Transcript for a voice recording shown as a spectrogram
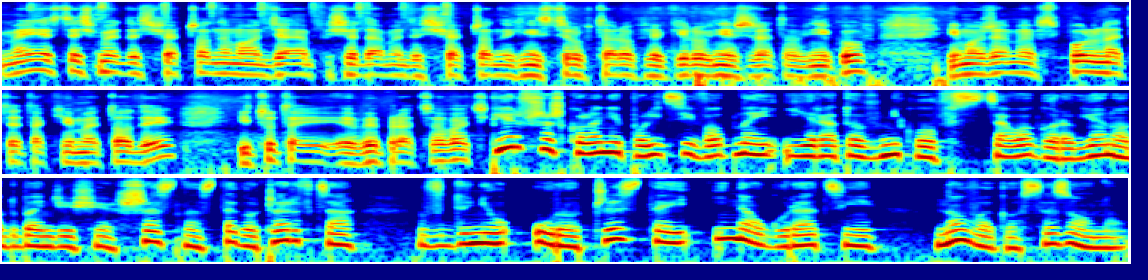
My jesteśmy doświadczonym oddziałem, posiadamy doświadczonych instruktorów, jak i również ratowników i możemy wspólne te takie metody i tutaj wypracować Pierwsze szkolenie Policji Wodnej i ratowników z całego regionu odbędzie się 16 czerwca w dniu uroczystej inauguracji nowego sezonu.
